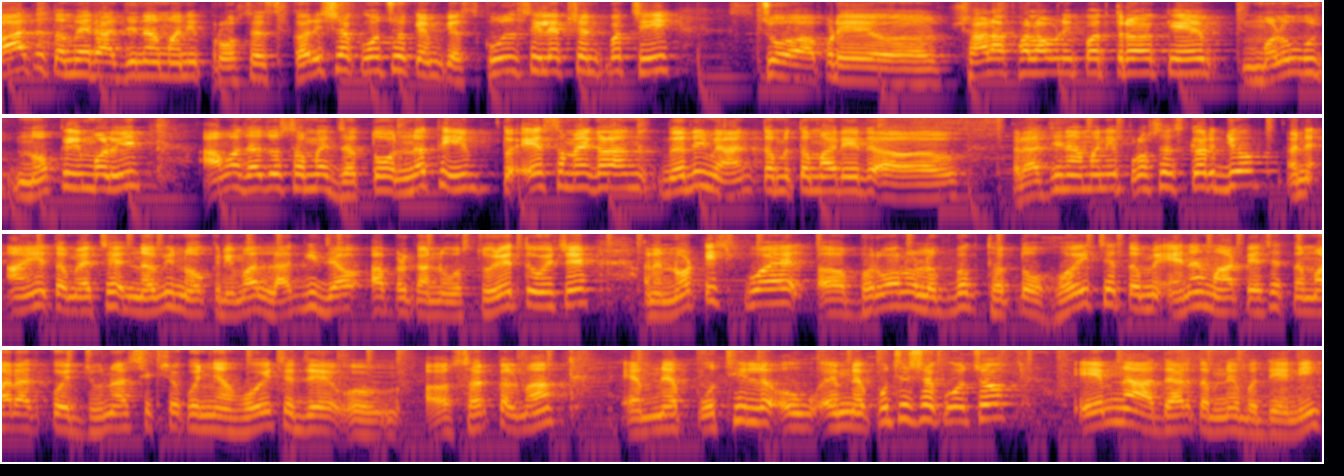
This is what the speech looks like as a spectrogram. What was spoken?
બાદ તમે રાજીનામાની પ્રોસેસ કરી શકો છો. કેમ કે સ્કૂલ સિલેક્શન પછી જો આપણે શાળા ફાળવણી પત્ર કે મળવું, નોકરી મળવી, આમાં જાજો સમય જતો નથી, તો એ સમયગાળા દરમિયાન તમે તમારી રાજીનામાની પ્રોસેસ કરજો અને અહીંયા તમે છે નવી નોકરીમાં લાગી જાઓ. આ પ્રકારનું વસ્તુ રહેતું હોય છે. અને નોટિસ ભરવાનો લગભગ થતો હોય છે. તમે એના માટે છે તમારા કોઈ જૂના શિક્ષકો અહીંયા હોય છે જે સર્કલમાં એમને પૂછી એમને પૂછી શકો છો. એમના આધારે તમને બધી એની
